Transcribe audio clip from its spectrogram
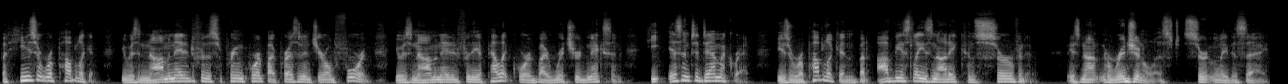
but he's a Republican. He was nominated for the Supreme Court by President Gerald Ford. He was nominated for the appellate court by Richard Nixon. He isn't a Democrat. He's a Republican, but obviously he's not a conservative. He's not an originalist, certainly to say.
